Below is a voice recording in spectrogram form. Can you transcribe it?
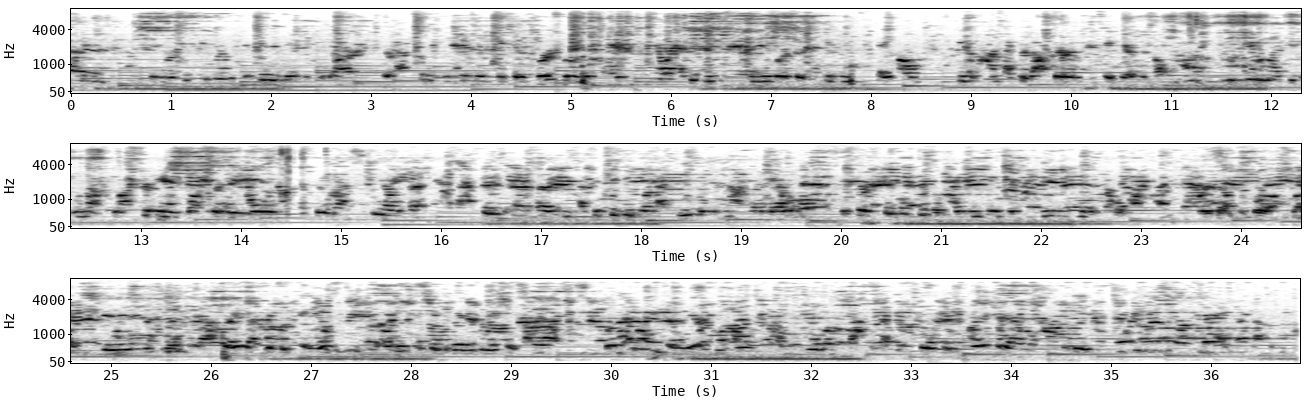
Thank you you know, contact your doctor and take care of yourself. You can't let people not wash their hands, wash their hands. Hopefully that's, you know, the actors and infected people who are vaccines, which is not available. If there's simple physical hygiene things that you need do, it's double time. For example, for us, like school, doctors, that takes a few years to do, and it's information to that. Remember, it's a miracle on top of the fact that the school is 40 years ago today. That's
